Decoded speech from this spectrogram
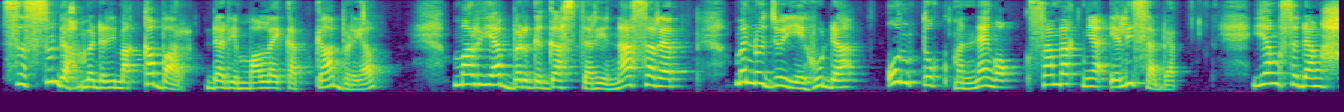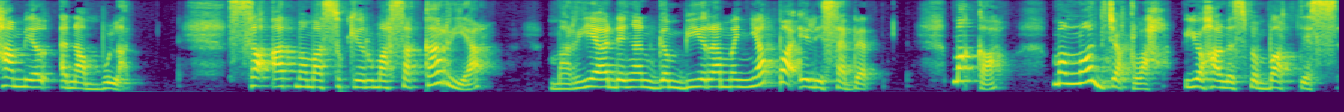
sesudah menerima kabar dari malaikat Gabriel, Maria bergegas dari Nazaret menuju Yehuda untuk menengok sanaknya Elizabeth yang sedang hamil enam bulan. Saat memasuki rumah Sakaria, Maria dengan gembira menyapa Elizabeth. Maka melonjaklah Yohanes Pembaptis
